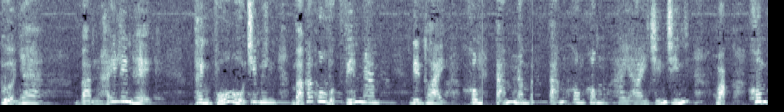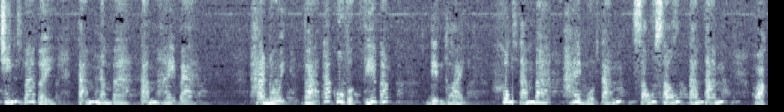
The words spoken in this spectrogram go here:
cửa nhà, bạn hãy liên hệ thành phố Hồ Chí Minh và các khu vực phía Nam. Điện thoại 085 800 2299 hoặc 0937 853 823. Hà Nội và các khu vực phía Bắc. Điện thoại 083 218 6688 hoặc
